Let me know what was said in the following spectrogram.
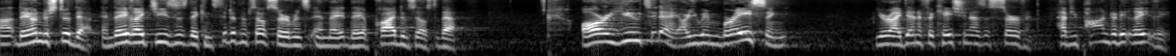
uh, they understood that. And they, like Jesus, they considered themselves servants and they, they applied themselves to that. Are you today, are you embracing your identification as a servant? Have you pondered it lately?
